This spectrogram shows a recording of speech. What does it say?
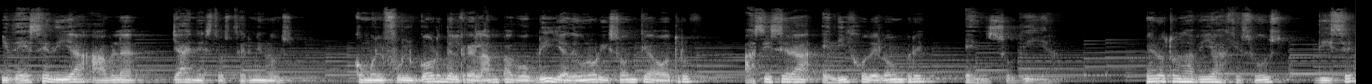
Y de ese día habla ya en estos términos, como el fulgor del relámpago brilla de un horizonte a otro, así será el Hijo del Hombre en su día. Pero todavía Jesús dice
